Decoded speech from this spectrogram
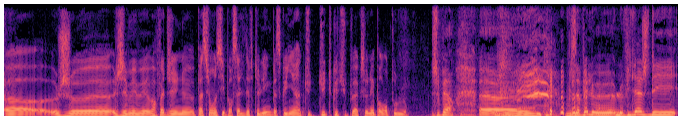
Euh, je, en fait, j'ai une passion aussi pour celle d'Efteling parce qu'il y a un tut-tut que tu peux actionner pendant tout le long. Super. Euh, vous avez le, village des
